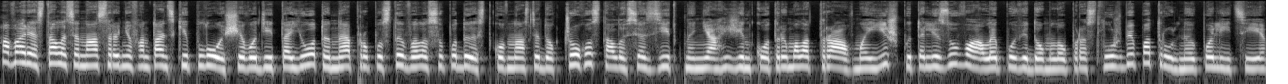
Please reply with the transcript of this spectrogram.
Аварія сталася на середньофонтанській площі. Водій Тойоти не пропустив велосипедистку, внаслідок чого сталося зіткнення. Жінку отримала травми. Її шпиталізували. Повідомили у прес-службі патрульної поліції.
